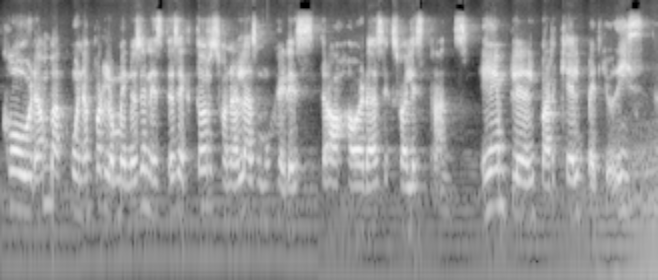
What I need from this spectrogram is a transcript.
cobran vacuna, por lo menos en este sector, son a las mujeres trabajadoras sexuales trans. Ejemplo, en el Parque del Periodista.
